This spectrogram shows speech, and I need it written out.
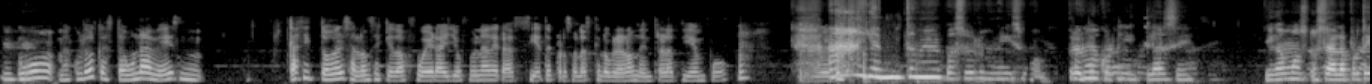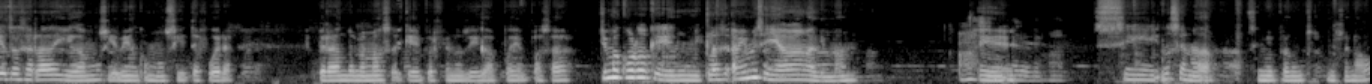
Hubo, me acuerdo que hasta una vez casi todo el salón se quedó afuera y yo fui una de las siete personas que lograron entrar a tiempo. Bueno, Ay, a mí también me pasó lo mismo. Pero no me acuerdo en qué clase. Llegamos, o sea, la puerta ya está cerrada y llegamos y habían como siete afuera. Esperando nomás a que el profe nos diga, pueden pasar. Yo me acuerdo que en mi clase, a mí me enseñaban alemán. ah, sí, Eh, era alemán. Sí, no sé nada. Si me preguntas, no sé nada.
